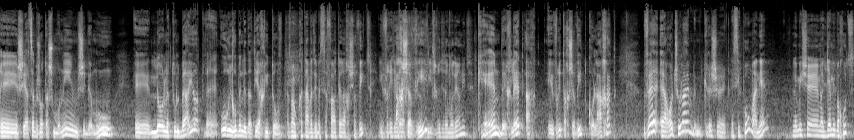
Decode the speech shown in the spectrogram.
אה, שיצא בשנות ה-80, שגם הוא אה, לא נטול בעיות, ואורי רובין לדעתי הכי טוב. אז מה, הוא כתב את זה בשפה יותר עכשווית? עברית יותר עכשווית? עברית יותר מודרנית? כן, בהחלט, עברית עכשווית, קולחת. והערות שוליים במקרה ש... זה סיפור מעניין למי שמגיע מבחוץ?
